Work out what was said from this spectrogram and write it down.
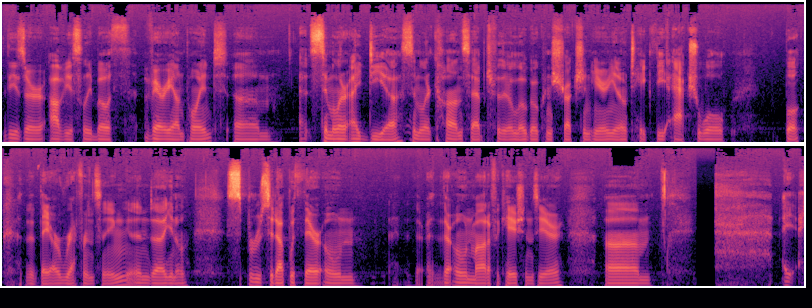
these are obviously both very on point. Um, similar idea, similar concept for their logo construction here. You know, take the actual book that they are referencing and uh, you know spruce it up with their own their, own modifications here. Um, I, I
